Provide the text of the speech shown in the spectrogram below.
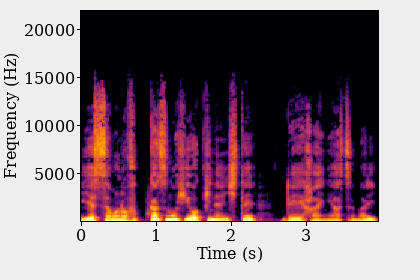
イエス様の復活の日を記念して礼拝に集まり、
